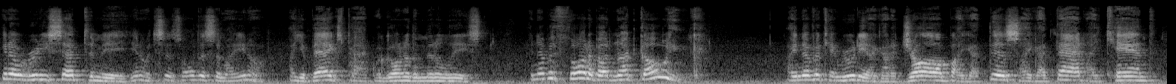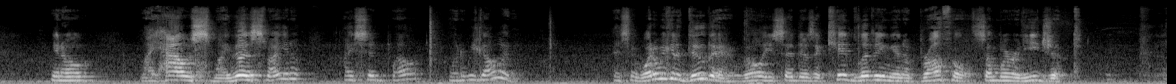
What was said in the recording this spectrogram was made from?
You know, Rudi said to me, you know, it says all this in my, you know, are your bags packed? We're going to the Middle East. I never thought about not going. I never came, Rudi, I got a job, I got this, I got that, I can't, you know, my house, my this, my, you know. I said, well, when are we going? I said, what are we going to do there? Well, he said, there's a kid living in a brothel somewhere in Egypt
